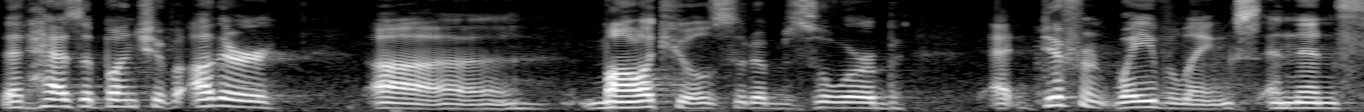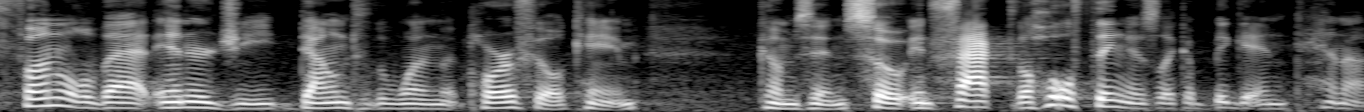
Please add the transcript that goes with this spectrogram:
that has a bunch of other uh, molecules that absorb at different wavelengths and then funnel that energy down to the one that chlorophyll came, comes in. So, in fact, the whole thing is like a big antenna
